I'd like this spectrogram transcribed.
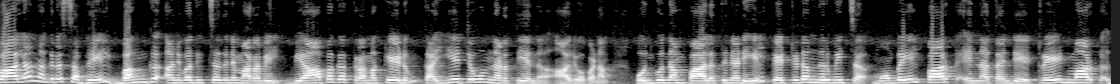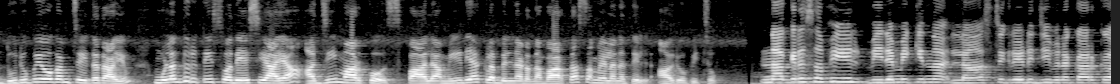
പാലാ നഗരസഭയിൽ ബങ്ക് അനുവദിച്ചതിന് മറവിൽ വ്യാപക ക്രമക്കേടും കയ്യേറ്റവും നടത്തിയെന്ന് ആരോപണം. പൊൻകുന്നം പാലത്തിനടിയിൽ കെട്ടിടം നിർമ്മിച്ച് മൊബൈൽ പാർക്ക് എന്ന തന്റെ ട്രേഡ് മാർക്ക് ദുരുപയോഗം ചെയ്തതായും മുളന്തുരുത്തി സ്വദേശിയായ അജി മാർക്കോസ് പാല മീഡിയ ക്ലബിൽ നടന്ന വാർത്താ സമ്മേളനത്തിൽ ആരോപിച്ചു. നഗരസഭയിൽ വിരമിക്കുന്ന ലാസ്റ്റ് ഗ്രേഡ് ജീവനക്കാർക്ക്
